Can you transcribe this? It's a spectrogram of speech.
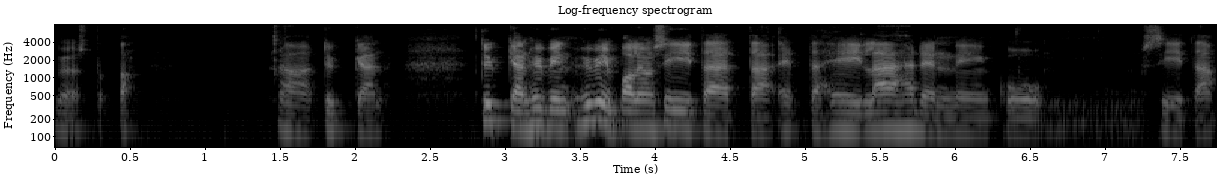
myös tota, äh, tykkään, tykkään hyvin, hyvin paljon siitä, että, että he ei lähde niin kuin siitä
